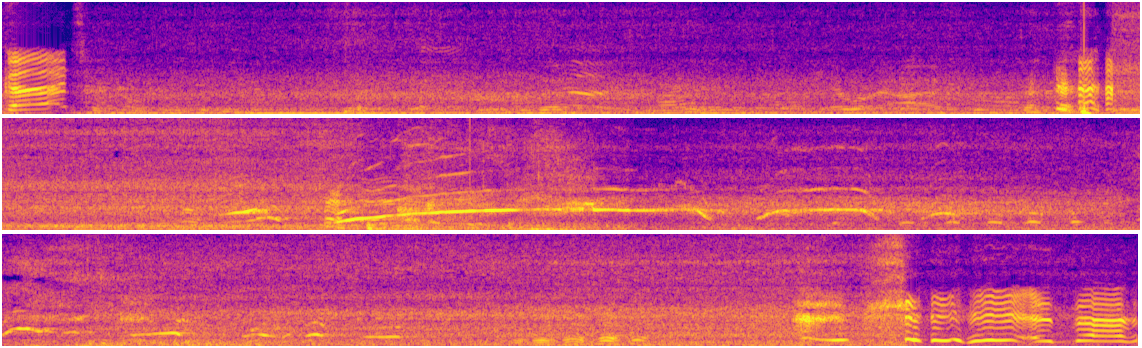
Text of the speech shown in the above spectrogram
Good? She hated that.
